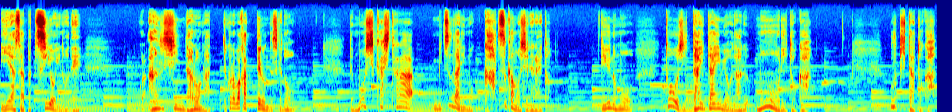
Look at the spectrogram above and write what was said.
家康はやっぱ強いのでこれ安心だろうなってこれ分かってるんですけどでもしかしたら三成も勝つかもしれないと。っていうのも当時大大名である毛利とか浮田とか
